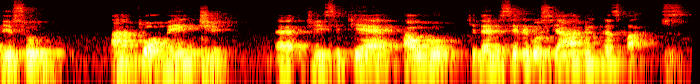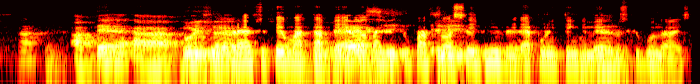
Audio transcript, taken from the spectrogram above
isso atualmente disse que é algo que deve ser negociado entre as partes. Né? Até há dois anos. Parece ter uma tabela, mas isso passou ele, a ser livre, né, por entendimento dos tribunais.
